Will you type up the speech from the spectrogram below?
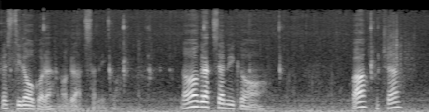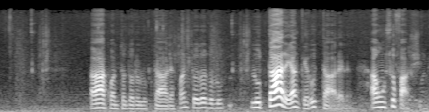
Vesti logore No grazie amico No grazie amico Qua? Che c'è? Ah quanto adoro luttare Quanto adoro luttare e anche ruttare Ha un suo fascino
